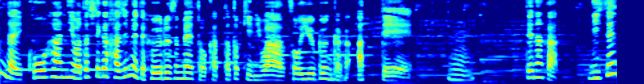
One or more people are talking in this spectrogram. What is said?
年代後半に私が初めてフールズメイトを買った時には、そういう文化があって、うん。で、なんか、2000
